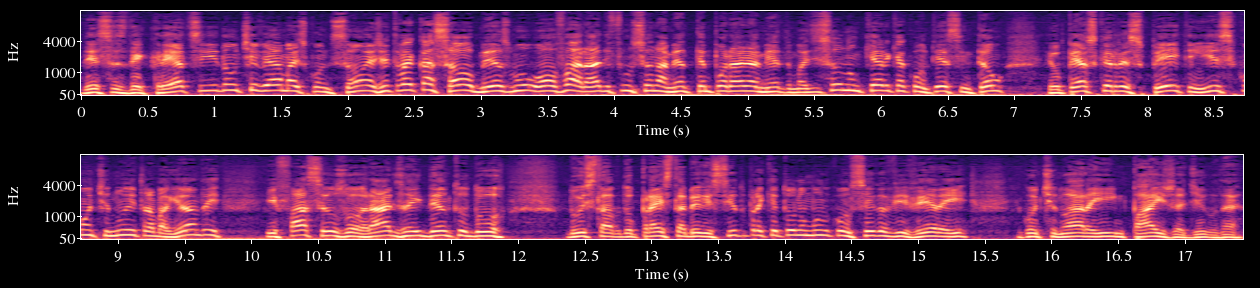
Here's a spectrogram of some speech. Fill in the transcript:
desses decretos e não tiver mais condição, a gente vai caçar o mesmo o alvará de funcionamento temporariamente. Mas isso eu não quero que aconteça. Então, eu peço que respeitem isso, continuem trabalhando e, e façam os horários aí dentro do do, do pré-estabelecido para que todo mundo consiga viver aí e continuar aí em paz, já digo, né?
